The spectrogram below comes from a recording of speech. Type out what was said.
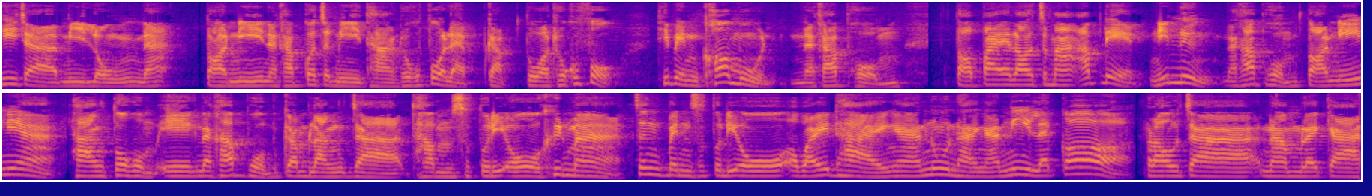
ที่จะมีลงณตอนนี้นะครับก็จะมีทางโท k โฟแลบกับตัวโท k โฟที่เป็นข้อมูลนะครับผม ต่อไปเราจะมาอัปเดตนิดหนึ่งนะครับผมตอนนี้เนี่ยทางตัวผมเองนะครับผมกำลังจะทำสตูดิโอขึ้นมา ซึ่งเป็นสตูดิโอเอาไว้ถ่ายงานนู่นถ่ายงานนี่ แล้วก็เราจะนำรายการ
